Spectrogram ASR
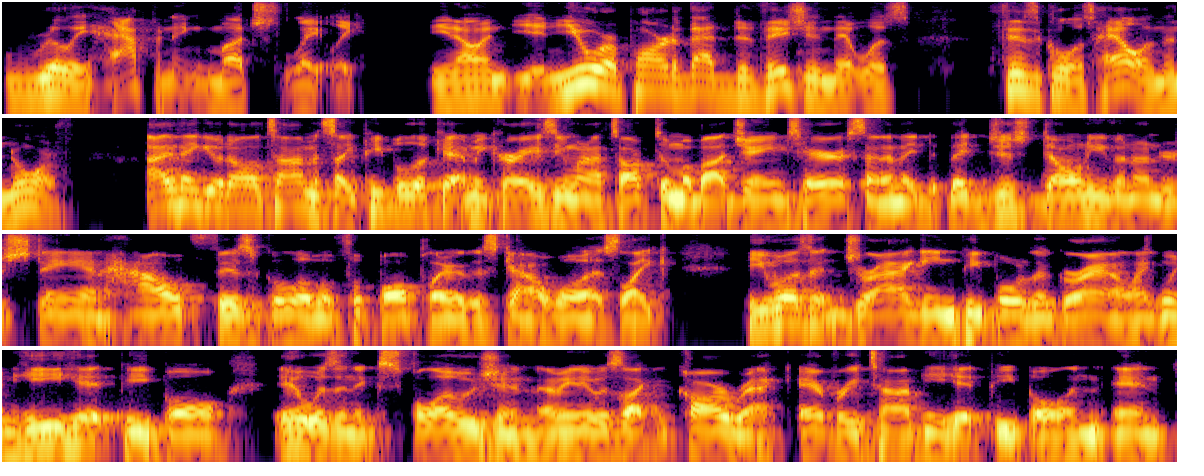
really happening much lately. You know, and, and you were a part of that division that was physical as hell in the North. I think of it all the time. It's like people look at me crazy when I talk to them about James Harrison, and they they just don't even understand how physical of a football player this guy was. Like he wasn't dragging people to the ground. Like when he hit people, it was an explosion. I mean, it was like a car wreck every time he hit people. And and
